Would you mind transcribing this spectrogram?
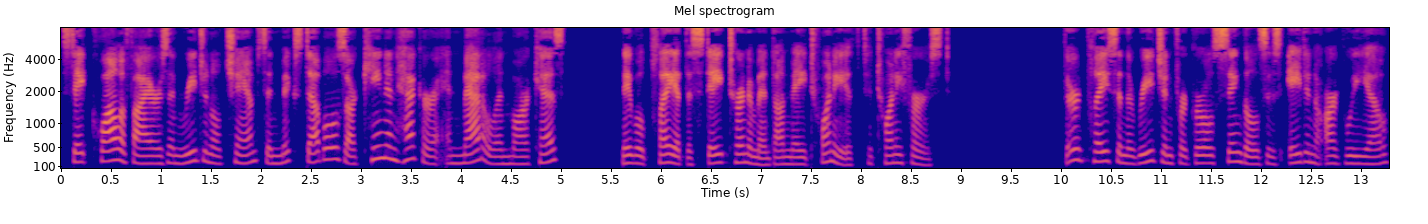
State qualifiers and regional champs in mixed doubles are Keenan Hecker and Madeline Marquez. They will play at the state tournament on May 20th to 21st. Third place in the region for girls singles is Aiden Arguillo.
